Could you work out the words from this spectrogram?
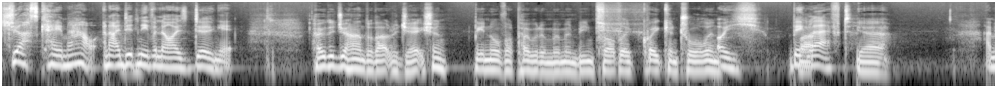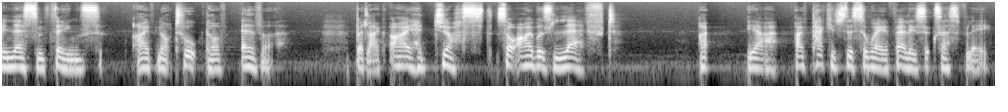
just came out, and I didn't even know I was doing it. How did you handle that rejection? Being overpowering women, being probably quite controlling. Oy, being left. Yeah. I mean, there's some things I've not talked of ever, but like I had just, so I was left. I, yeah, I've packaged this away fairly successfully.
